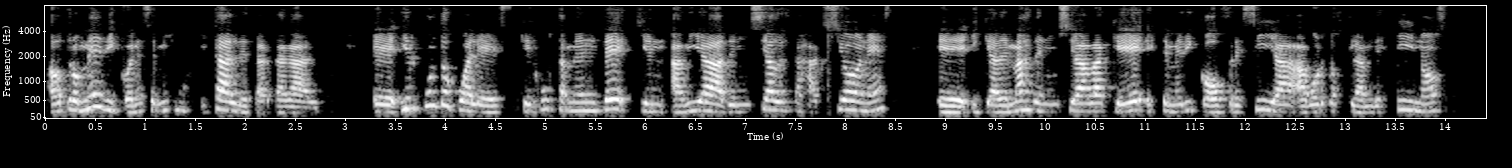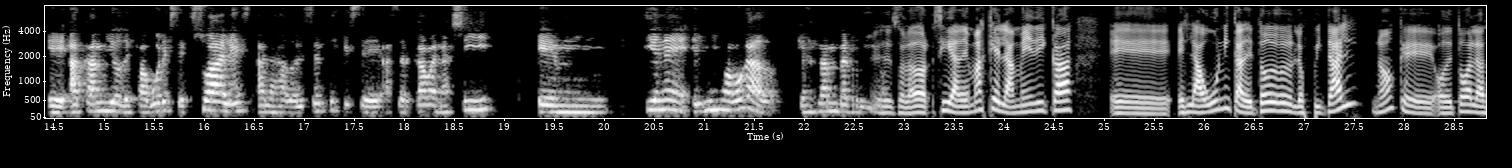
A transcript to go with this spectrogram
a otro médico en ese mismo hospital de Tartagal. Y el punto cuál es, que justamente quien había denunciado estas acciones eh, y que además denunciaba que este médico ofrecía abortos clandestinos eh, a cambio de favores sexuales a las adolescentes que se acercaban allí, em, tiene el mismo abogado, que es Rambert Es desolador. Sí, además que la médica eh, es la única de todo el hospital, ¿no? Que, o de toda la,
